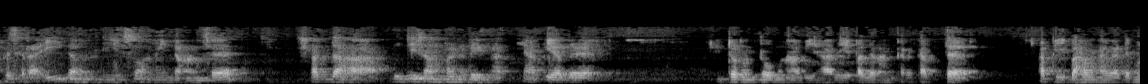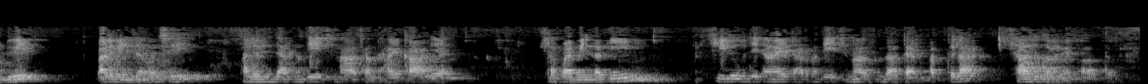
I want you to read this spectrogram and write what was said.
අවසරයි ගෞරවනීය ස්වාමීන් වහන්සේ. ශ්‍රද්ධා බුද්ධ සම්පන්න දෙවියන් අපි අද ටොරන්ටෝ මහා විහාරයේ පදනම් කරගත්ත අපි භාවනා වැඩමුළුවේ පළවෙනි දවසේ පළවෙනි ධර්ම දේශනාව සඳහායි කාලය සපයමින්ලා තියෙන්නේ සීලෝ දිනායේ ධර්ම දේශනාව සඳහා tempත් වෙලා සාදු කාලයක් පවත්වනවා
